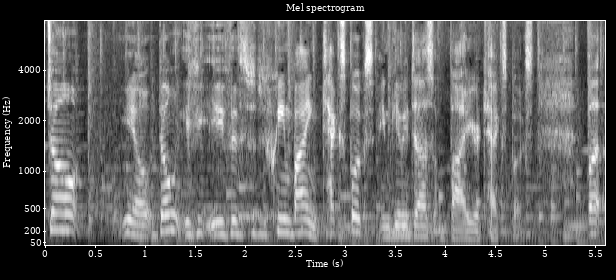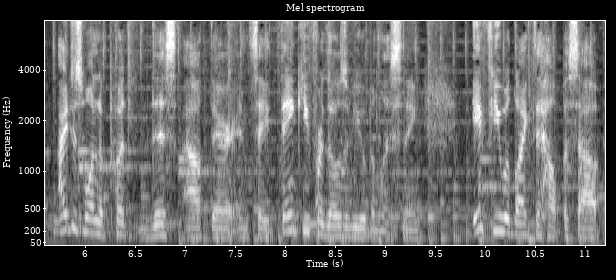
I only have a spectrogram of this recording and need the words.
Don't you know, don't if, if it's between buying textbooks and giving to us, buy your textbooks. But I just want to put this out there and say thank you for those of you who've been listening. If you would like to help us out,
